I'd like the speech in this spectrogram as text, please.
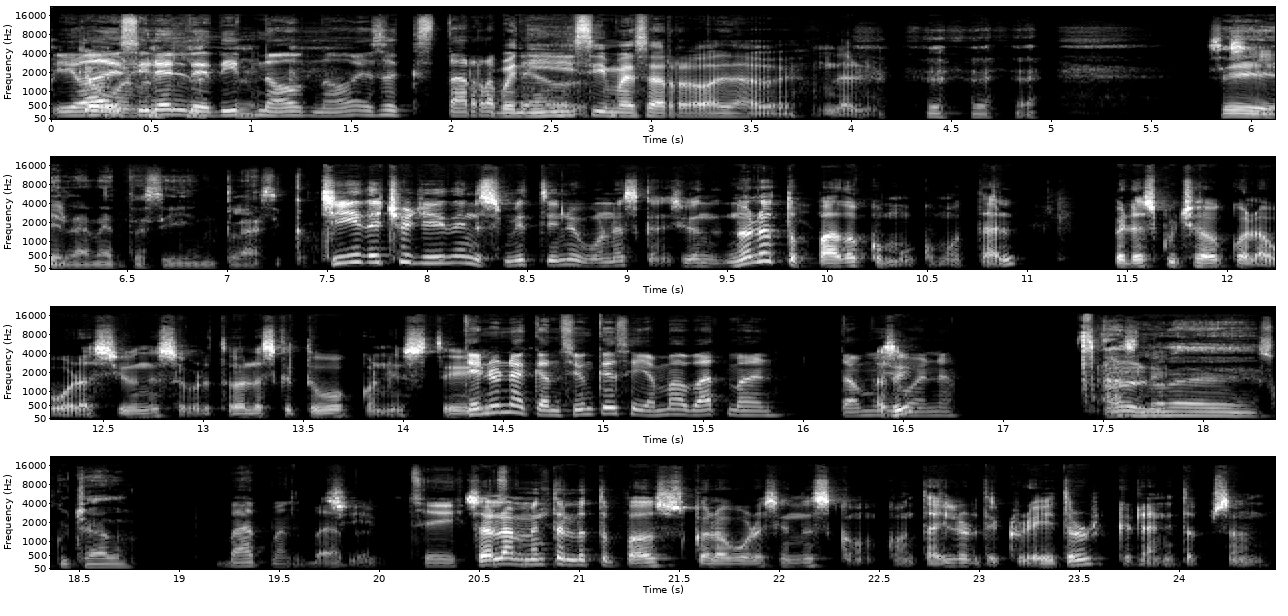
Iba a decir bueno. el de Deep Note, ¿no? Ese que está rapeado. Buenísima esa rola, güey. Sí, Sí. la neta sí, un clásico. Sí, de hecho Jaden Smith tiene buenas canciones. No lo he topado como, como tal, pero he escuchado colaboraciones, sobre todo las que tuvo con este... Tiene una canción que se llama Batman. Está muy sí? buena. Ah, no la he escuchado. Batman, Batman. Sí. Sí. Solamente lo he topado sus colaboraciones con, con Tyler, the Creator, que la neta pues, son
